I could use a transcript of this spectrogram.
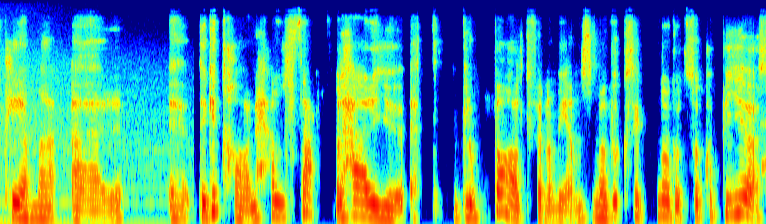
tema är eh, digital hälsa. Och det här är ju ett globalt fenomen som har vuxit något så kopiöst,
